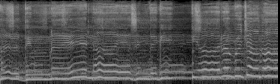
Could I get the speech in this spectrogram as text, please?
हर दिन नए लाए ज़िंदगी। यारब जगा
